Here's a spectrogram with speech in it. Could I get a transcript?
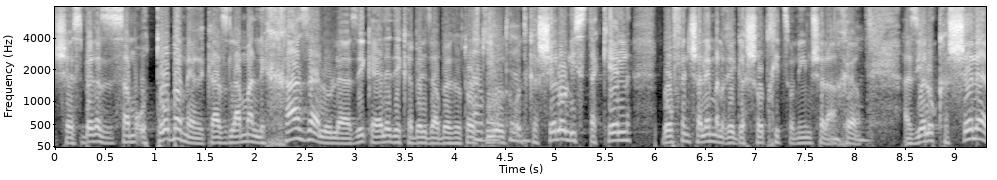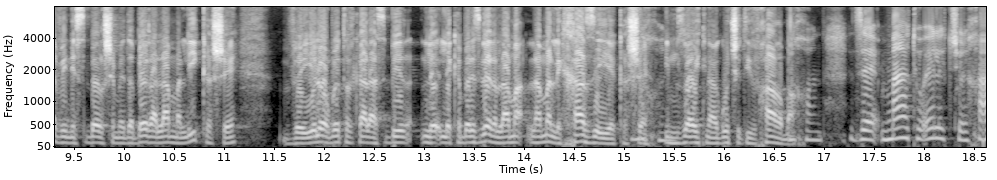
שההסבר הזה שם אותו במרכז, למה לך זה עלול להזיק, הילד יקבל את זה הרבה יותר טוב, הרבה כי יותר. עוד קשה לו להסתכל באופן שלם על רגשות חיצוניים של האחר. נכון. אז יהיה לו קשה להבין הסבר שמדבר על למה לי קשה, ויהיה לו הרבה יותר קל להסביר, לקבל הסבר למה, למה לך זה יהיה קשה, נכון. אם זו ההתנהגות שתבחר בה. נכון. זה מה התועלת שלך,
